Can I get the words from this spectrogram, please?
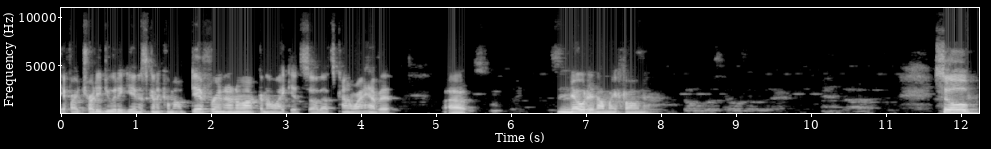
if I try to do it again, it's to come out different and I'm not to like it. So that's kind of why I have it uh, noted on my phone. So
